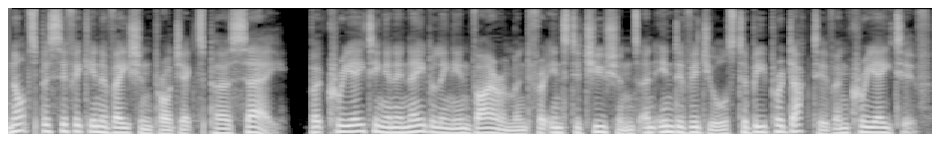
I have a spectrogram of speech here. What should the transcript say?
not specific innovation projects per se, but creating an enabling environment for institutions and individuals to be productive and creative.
